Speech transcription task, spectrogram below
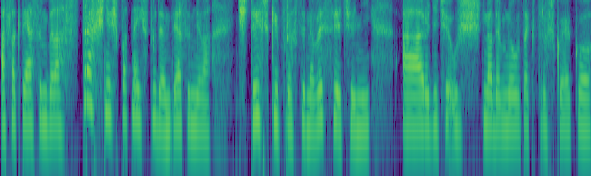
A fakt já jsem byla strašně špatný student, já jsem měla čtyřky prostě na vysvědčení a rodiče už nade mnou tak trošku jako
